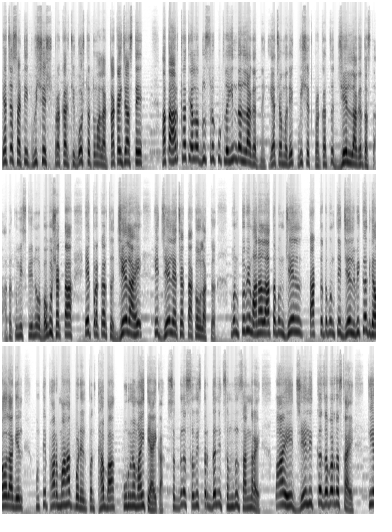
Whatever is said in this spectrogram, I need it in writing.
याच्यासाठी एक विशेष प्रकारची गोष्ट तुम्हाला टाकायची असते. आता अर्थात याला दुसरं कुठलं इंधन लागत नाही. याच्यामध्ये एक विशेष प्रकारचं जेल लागत असतं. आता तुम्ही स्क्रीनवर बघू शकता एक प्रकारचं जेल आहे. हे जेल याच्यात टाकावं लागतं. मग तुम्ही म्हणाल आता मग जेल टाकतं तर मग ते जेल विकत घ्यावं लागेल. मग ते फार महाग पडेल पण थांबा पूर्ण माहिती आहे का? सगळं सविस्तर गणित समजून सांगणार आहे. पहा हे जेल इतकं जबरदस्त आहे की हे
